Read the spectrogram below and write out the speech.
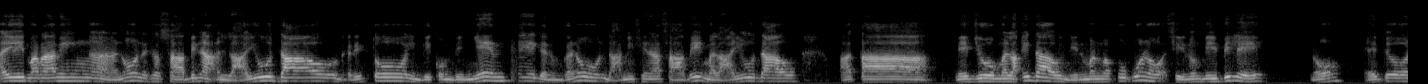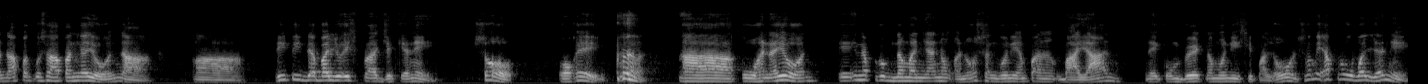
ay maraming ano, nagsasabi na ang layo daw, ganito, hindi kombinyente, ganun-ganun, daming sinasabi, malayo daw, at ah, medyo malaki daw, hindi naman mapupuno, sinong bibili, no? Ito, napag-usapan ngayon na ah, DPWH project yan eh. So, okay, ah kuha na yon eh, in-approve naman yan ng ano, sangguniang bayan na i-convert na municipal hall. So may approval yan eh.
